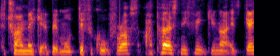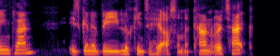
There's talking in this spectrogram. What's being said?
to try and make it a bit more difficult for us. I personally think United's game plan is going to be looking to hit us on the counter attack.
